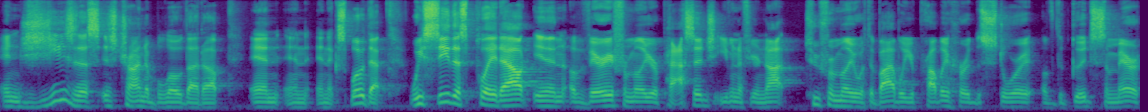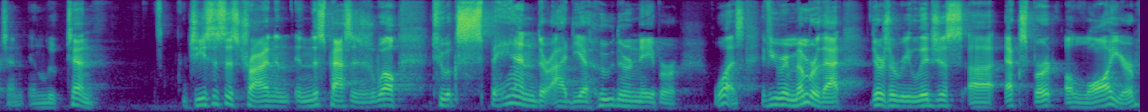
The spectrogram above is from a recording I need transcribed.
and Jesus is trying to blow that up and, and, and explode that. We see this played out in a very familiar passage. Even if you're not too familiar with the Bible, you probably heard the story of the Good Samaritan in Luke 10. Jesus is trying in, in, this passage as well to expand their idea who their neighbor was. If you remember that, there's a religious uh, expert, a lawyer,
